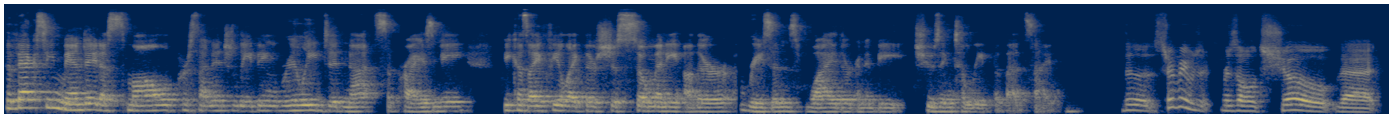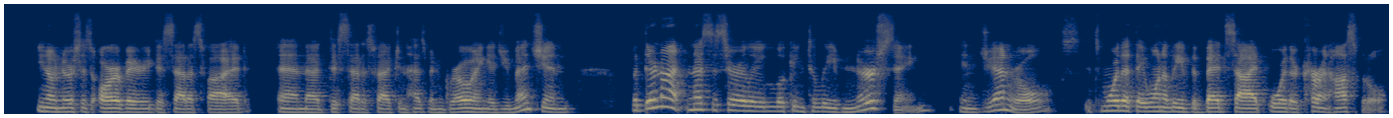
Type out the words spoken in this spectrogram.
the vaccine mandate a small percentage leaving really did not surprise me because i feel like there's just so many other reasons why they're going to be choosing to leave the bedside. The survey results show that you know nurses are very dissatisfied and that dissatisfaction has been growing as you mentioned but they're not necessarily looking to leave nursing in general. It's, it's more that they want to leave the bedside or their current hospital.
